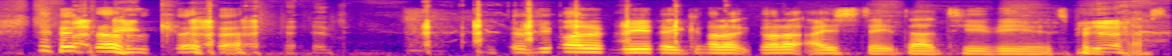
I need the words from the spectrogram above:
It doesn't say that. if you want to read it, go to go to istate.tv. It's pretty Yeah. fast.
